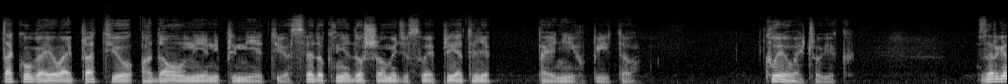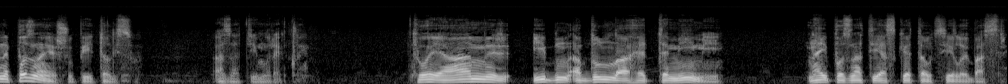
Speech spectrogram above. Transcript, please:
Tako ga je ovaj pratio, a da on nije ni primijetio, sve dok nije došao među svoje prijatelje, pa je njih upitao. Ko je ovaj čovjek? Zar ga ne poznaješ, upitali su. A zatim mu rekli. To je Amir ibn Abdullah Temimi, najpoznatija sketa u cijeloj Basri.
